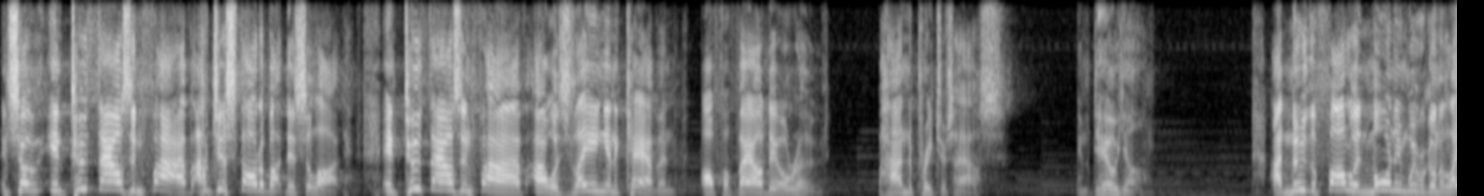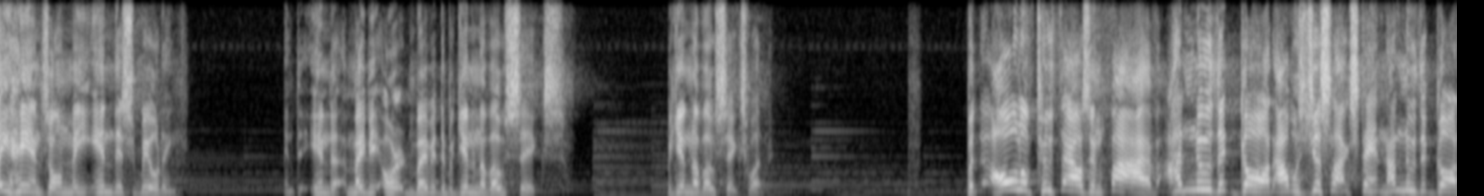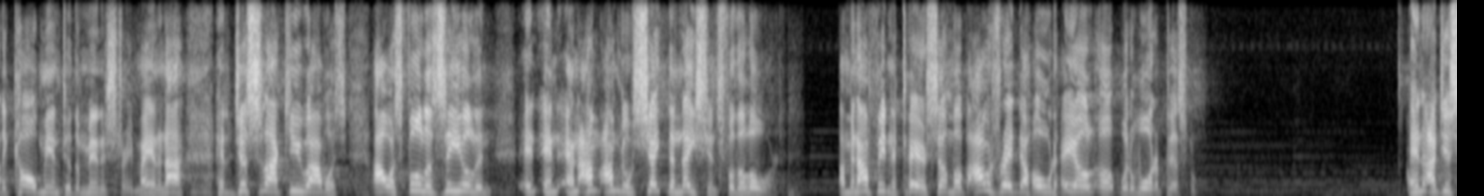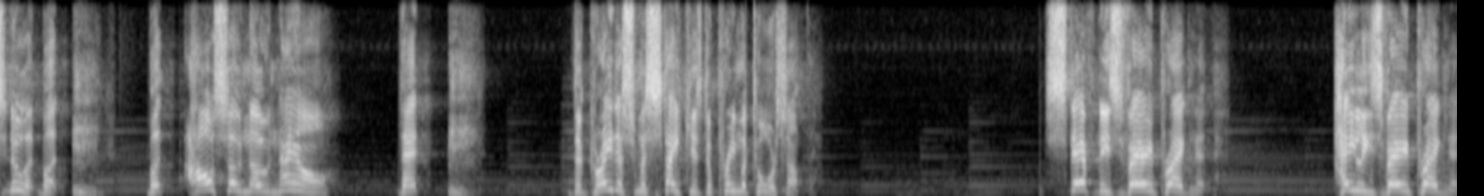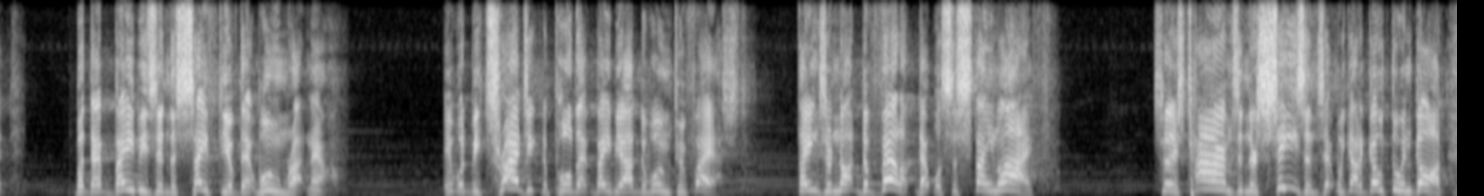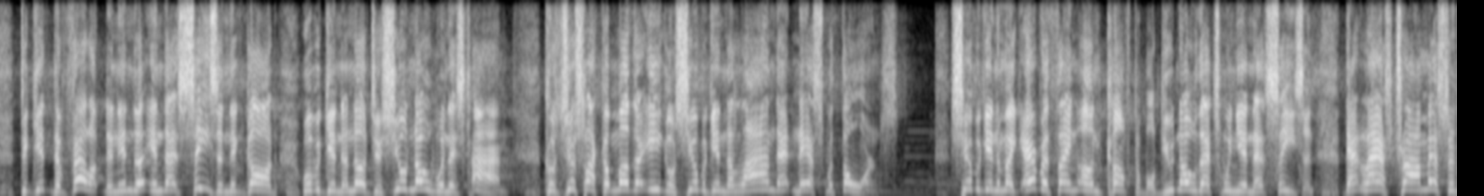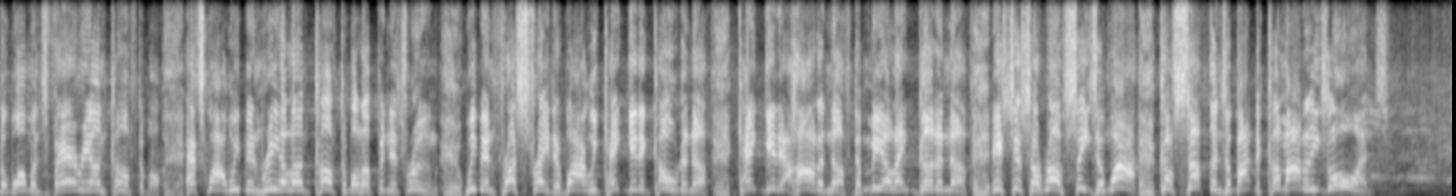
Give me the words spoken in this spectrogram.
And so in 2005, I've just thought about this a lot. In 2005, I was laying in a cabin off of Valdale Road behind the preacher's house in Dale Young. I knew the following morning we were going to lay hands on me in this building. And the, maybe or maybe at the beginning of 06. Beginning of 06, wasn't it? But all of 2005, I knew that God, I was just like Stanton, I knew that God had called me into the ministry, man. And I had just like you, I was I was full of zeal and and, and, and I'm, I'm gonna shake the nations for the Lord. I mean, I'm fitting to tear something up. I was ready to hold hell up with a water pistol. And I just knew it, but but I also know now that the greatest mistake is to premature something. Stephanie's very pregnant. Haley's very pregnant. But that baby's in the safety of that womb right now. It would be tragic to pull that baby out of the womb too fast. Things are not developed that will sustain life. So there's times and there's seasons that we got to go through in God to get developed. And in, the, in that season, then God will begin to nudge us. You'll know when it's time. Because just like a mother eagle, she'll begin to line that nest with thorns. She'll begin to make everything uncomfortable. Do you know that's when you're in that season. That last trimester, the woman's very uncomfortable. That's why we've been real uncomfortable up in this room. We've been frustrated why we can't get it cold enough, can't get it hot enough. The meal ain't good enough. It's just a rough season. Why? Because something's about to come out of these loins.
